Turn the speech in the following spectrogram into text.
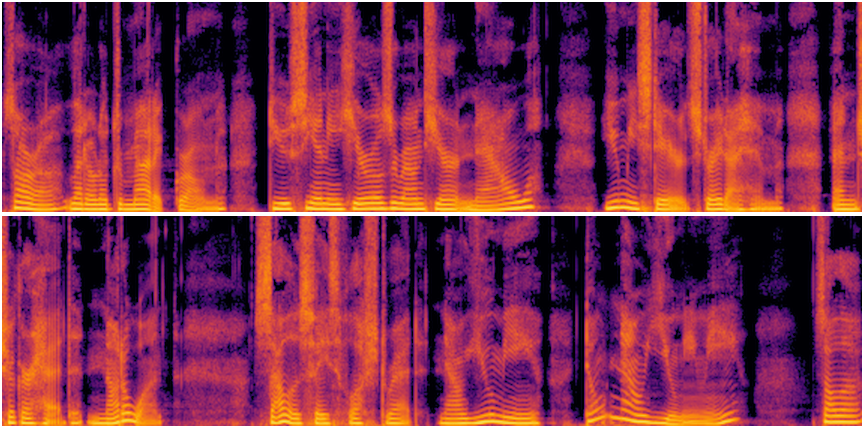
Sara let out a dramatic groan. Do you see any heroes around here now? Yumi stared straight at him and shook her head. Not a one. Sala's face flushed red. Now Yumi, don't now Yumi me. Sala,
